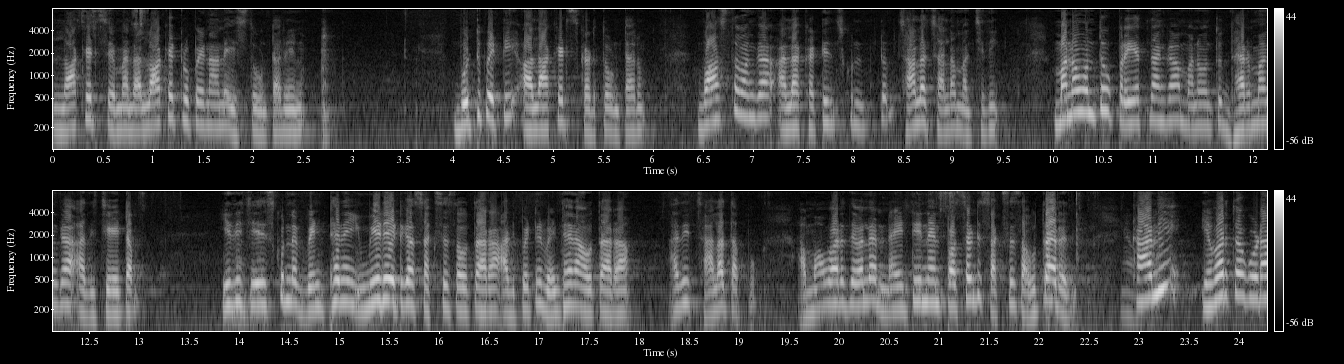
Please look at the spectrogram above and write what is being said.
లాకెట్స్ ఏమైనా లాకెట్ రూపేణానే ఇస్తూ ఉంటాను నేను. బొట్టు పెట్టి ఆ లాకెట్స్ కడుతూ ఉంటాను. వాస్తవంగా అలా కట్టించుకుంటాం చాలా చాలా మంచిది. మన వంతు ప్రయత్నంగా మన వంతు ధర్మంగా అది చేయటం. ఇది చేసుకున్న వెంటనే ఇమీడియట్గా సక్సెస్ అవుతారా? అది పెట్టిన వెంటనే అవుతారా? అది చాలా తప్పు. అమ్మవారి వల్ల నైంటీ నైన్ పర్సెంట్ సక్సెస్ అవుతారు అది. కానీ ఎవరితో కూడా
